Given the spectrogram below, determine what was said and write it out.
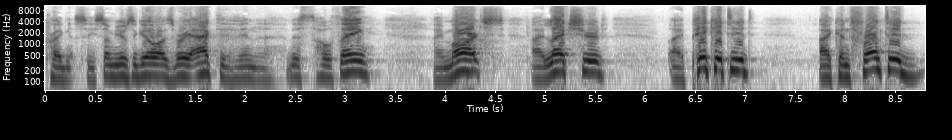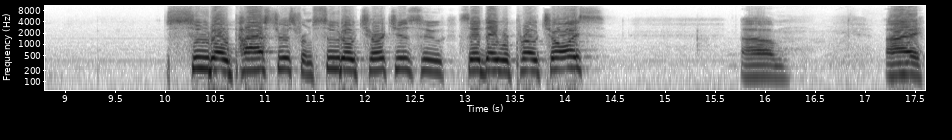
pregnancy. Some years ago, I was very active in the, this whole thing. I marched, I lectured, I picketed, I confronted pseudo pastors from pseudo churches who said they were pro choice. Um, I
